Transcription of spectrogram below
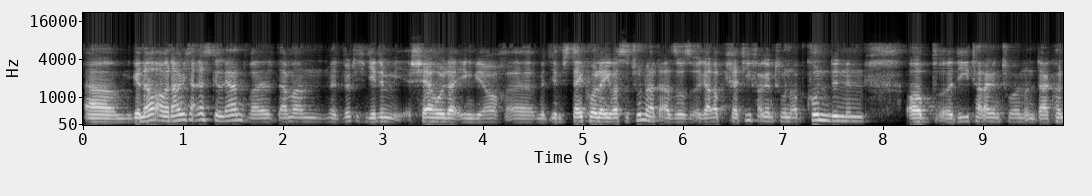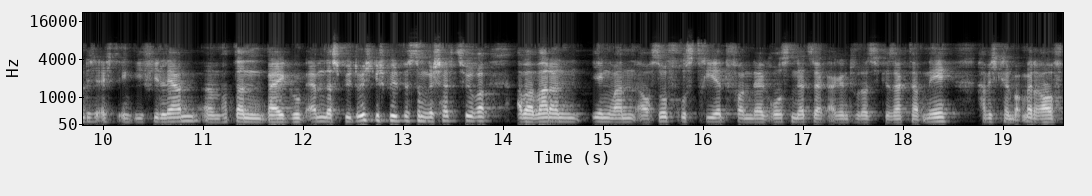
Ähm, genau, aber da habe ich alles gelernt, weil da man mit wirklich jedem Shareholder irgendwie auch äh, mit jedem Stakeholder was zu tun hat, also egal ob Kreativagenturen, ob Kundinnen, ob äh, Digitalagenturen und da konnte ich echt irgendwie viel lernen. Ähm, habe dann bei Group M das Spiel durchgespielt bis zum Geschäftsführer, aber war dann irgendwann auch so frustriert von der großen Netzwerkagentur, dass ich gesagt habe, nee, habe ich keinen Bock mehr drauf.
